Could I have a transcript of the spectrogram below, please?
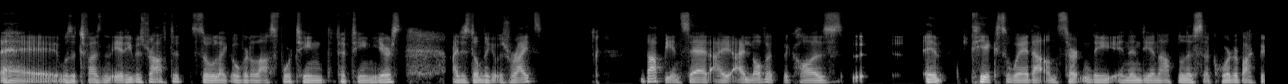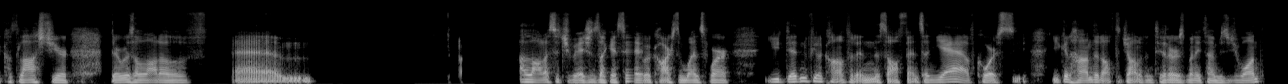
Uh, was it 2008 he was drafted? So like over the last 14 to 15 years, I just don't think it was right. That being said, I, I love it because it takes away that uncertainty in Indianapolis, a quarterback, because last year there was a lot of um, a lot of situations, like I said with Carson Wentz, where you didn't feel confident in this offense. And yeah, of course, you can hand it off to Jonathan Taylor as many times as you want,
